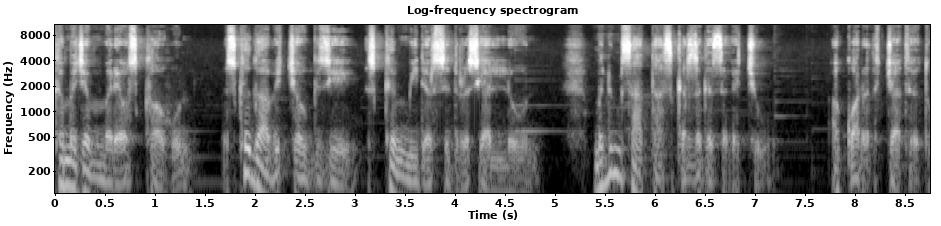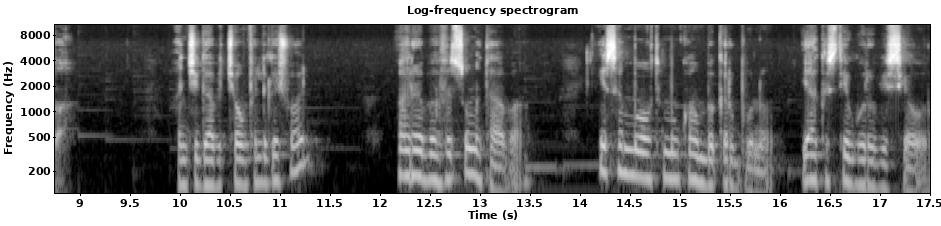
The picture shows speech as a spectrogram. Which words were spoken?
ከመጀመሪያው እስካሁን እስከ ጋብቻው ጊዜ እስከሚደርስ ድረስ ያለውን ምንም ሳታስቀር ዘገዘገችው። አቋረጠቻት እህቷ። አንቺ ጋብቻውን ፈልገሽዋል? አረ በፍጹም እታባ፣ የሰማሁትም እንኳን በቅርቡ ነው። የአክስቴ ጎረቤት ሲያወሩ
